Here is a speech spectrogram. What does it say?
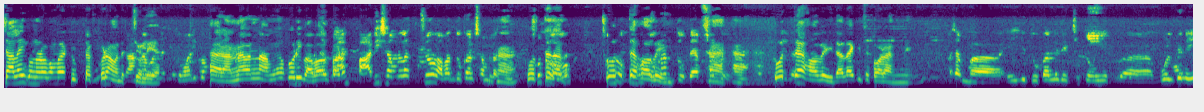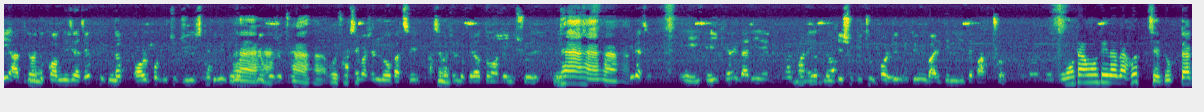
চালাই কোনো রকম ভাবে টুকটাক করে আমাদের চলে যায়। হ্যাঁ রান্না বান্না আমিও করি বাবাও করে। বাড়ি সামলাচ্ছ আবার দোকান সামলাচ্ছ? হ্যাঁ করতে দাদা করতে হবেই। হ্যাঁ। হ্যাঁ হ্যাঁ করতে হবেই দাদা কিছু করার নেই। আচ্ছা এই যে দোকানে দেখছি তুমি বলতে নেই আজকে হয়তো কম জিনিস আছে টুকটাক অল্প কিছু জিনিস নিয়ে তুমি দোকান হ্যাঁ হ্যাঁ বসেছো। হ্যাঁ হ্যাঁ বসেছি। আশেপাশের লোক আছে আশেপাশের লোকেরাও তোমাকে নিশ্চয়ই হ্যাঁ হ্যাঁ হ্যাঁ হ্যাঁ। ঠিক আছে? এই এইখানে দাঁড়িয়ে মানে নিজস্ব কিছু উপার্জন কি তুমি বাড়িতে নিয়ে যেতে পারছ? মোটামুটি দাদা হচ্ছে। টুকটাক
